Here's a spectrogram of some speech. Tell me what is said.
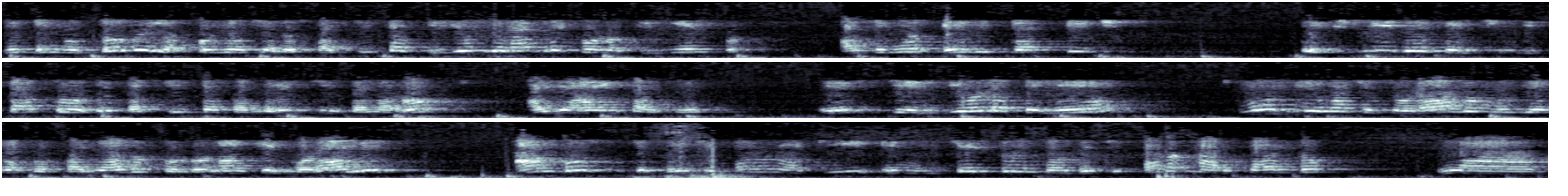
yo tengo todo el apoyo hacia los taxistas y un gran reconocimiento al señor Eric Castich, ex líder del sindicato de taxistas Andrés Quintana Roo, allá en Cancún. Es quien dio la pelea, muy bien asesorado, muy bien acompañado por don Ángel Morales. Ambos se presentaron aquí en el centro en donde se estaba marcando la,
